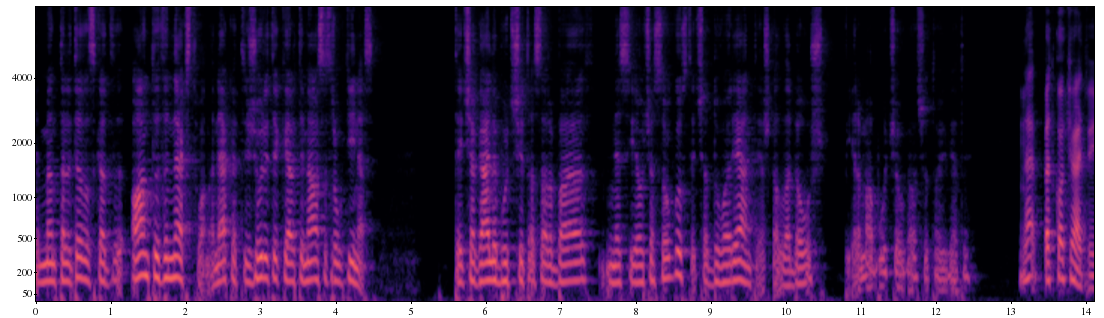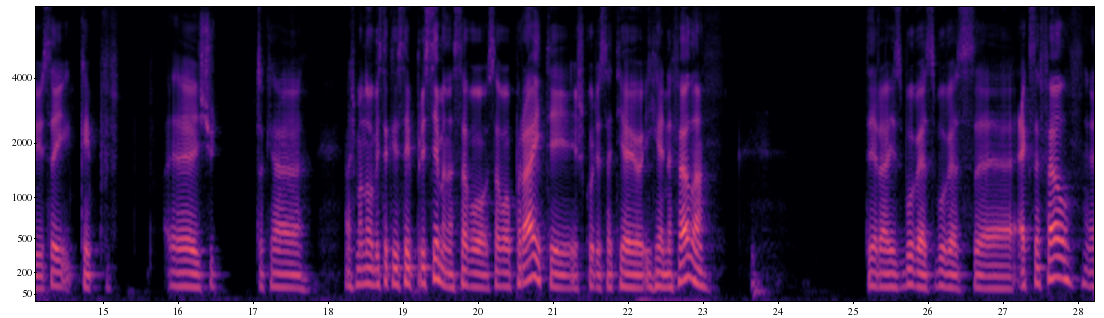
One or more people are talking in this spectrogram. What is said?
mentalitetas, kad on to the next one, ne, kad žiūri tik artimiausias rungtynės. Tai čia gali būti šitas arba nesijaučia saugus, tai čia du variantai, aš gal labiau už pirmą būčiau gal šitoj vietoj. Na, bet kokiu atveju jisai kaip e, šių tokia, aš manau vis tik jisai prisimena savo, savo praeitį, iš kuris atėjo į NFL. -ą Tai yra jis buvęs, buvęs e, XFL e,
